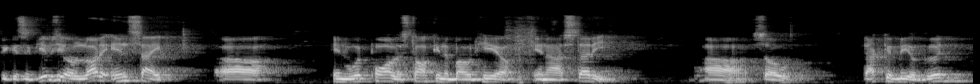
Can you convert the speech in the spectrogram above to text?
because it gives you a lot of insight uh, in what Paul is talking about here in our study. Uh, so that could be a good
